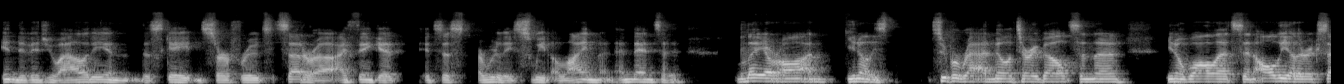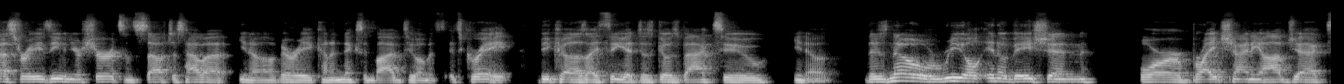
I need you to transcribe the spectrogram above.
individuality and the skate and surf roots et cetera i think it it's just a really sweet alignment. And then to layer on you know these super rad military belts and the you know wallets and all the other accessories even your shirts and stuff just have a you know a very kind of nixon vibe to them it's it's great because I think it just goes back to, you know, there's no real innovation or bright shiny object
